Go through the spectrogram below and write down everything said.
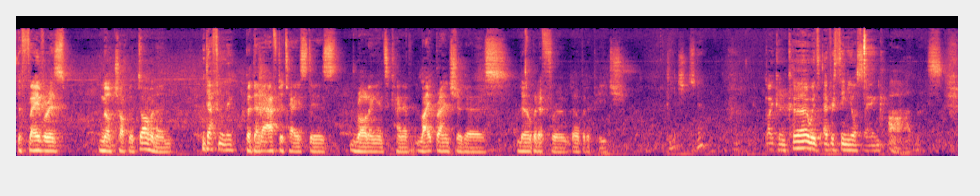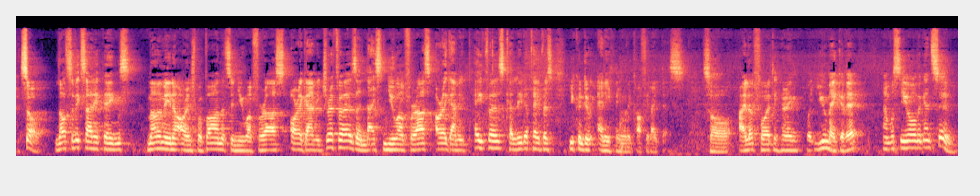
the flavor is milk chocolate dominant, Definitely. but that aftertaste is rolling into kind of light brown sugars, a little bit of fruit, a little bit of peach. Delicious, yeah. I concur with everything you're saying. Ah, nice. So, lots of exciting things. Mamma Mina Orange Bourbon, that's a new one for us. Origami Dripper is a nice new one for us. Origami Papers, Kalita Papers. You can do anything with a coffee like this. So, I look forward to hearing what you make of it, and we'll see you all again soon.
